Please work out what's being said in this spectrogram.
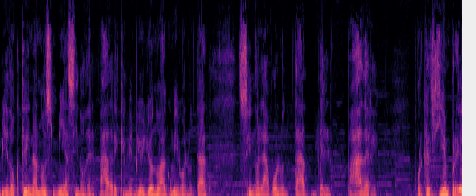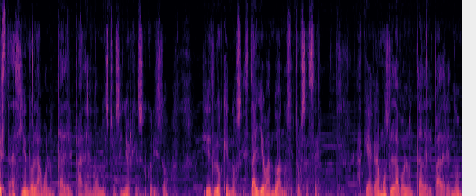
mi doctrina no es mía, sino del Padre que me envió. Yo no hago mi voluntad, sino la voluntad del Padre. Porque Él siempre está haciendo la voluntad del Padre, no nuestro Señor Jesucristo. Y es lo que nos está llevando a nosotros a hacer. A que hagamos la voluntad del Padre, ¿no?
